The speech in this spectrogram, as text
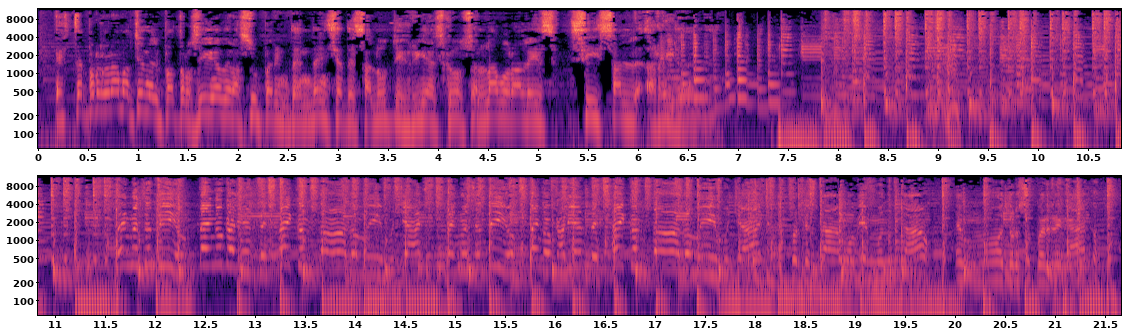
Este programa tiene el patrocinio de la Superintendencia de Salud y Riesgos Laborales, CISAL-RIL. Porque estamos bien montados en un otro super regato.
